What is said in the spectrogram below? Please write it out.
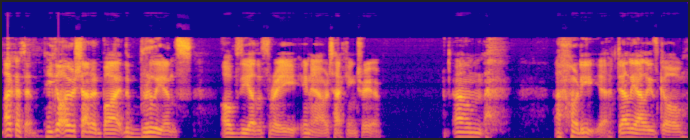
like I said, he got overshadowed by the brilliance of the other three in our attacking trio. Um, I've already, yeah, Dele Alli's goal.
